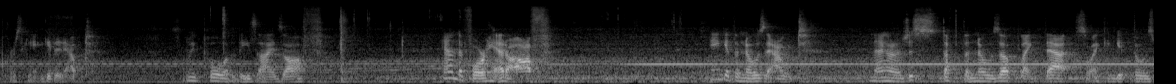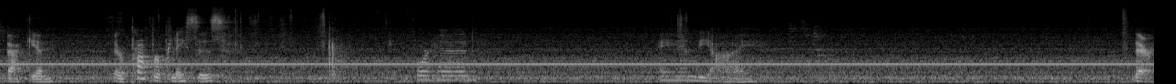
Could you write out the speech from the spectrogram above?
Of course, I can't get it out. So let me pull one of these eyes off. And the forehead off. And get the nose out. And I'm gonna just stuff the nose up like that so I can get those back in their proper places. Forehead and the eye. There.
